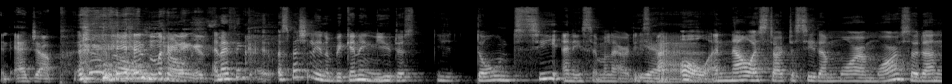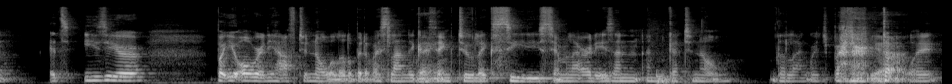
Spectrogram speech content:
an edge up in learning. No. And I think, especially in the beginning, you just you don't see any similarities Yeah. at all. And now I start to see them more and more. So then it's easier, but you already have to know a little bit of Icelandic, I think, to like see these similarities and and get to know the language better Yeah. that way.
